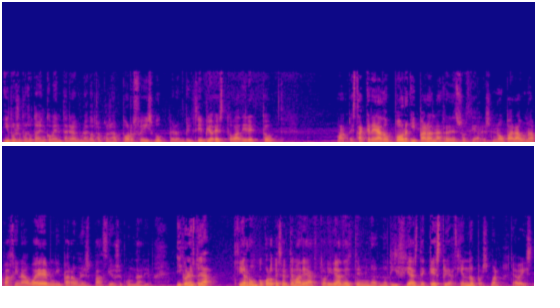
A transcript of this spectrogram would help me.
y por supuesto también comentaré alguna que otra cosa por Facebook, pero en principio esto va directo bueno, está creado por y para las redes sociales, no para una página web ni para un espacio secundario. Y con esto ya cierro un poco lo que es el tema de actualidades, de noticias, de qué estoy haciendo. Pues bueno, ya veis,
